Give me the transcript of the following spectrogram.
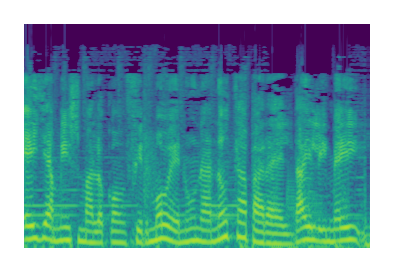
Ella misma lo confirmó en una nota para el Daily Mail.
